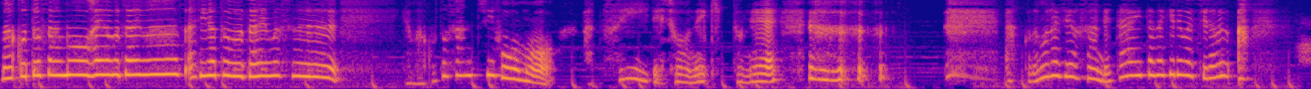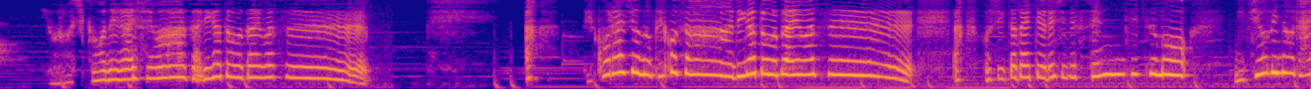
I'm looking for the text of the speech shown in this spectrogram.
誠さんもおはようございます。ありがとうございます。いや誠さん地方も暑いでしょうね、きっとね。あ、子供ラジオさん、レターいただければ調べ、あ、よろしくお願いします。ありがとうございます。ペコラジオのペコさん、ありがとうございます。あ、お越しいただいて嬉しいです。先日も日曜日のラ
